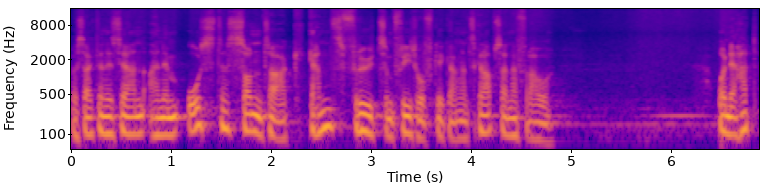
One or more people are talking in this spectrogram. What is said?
Was sagt, dann ist er an einem Ostersonntag ganz früh zum Friedhof gegangen, ins Grab seiner Frau. Und er hat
